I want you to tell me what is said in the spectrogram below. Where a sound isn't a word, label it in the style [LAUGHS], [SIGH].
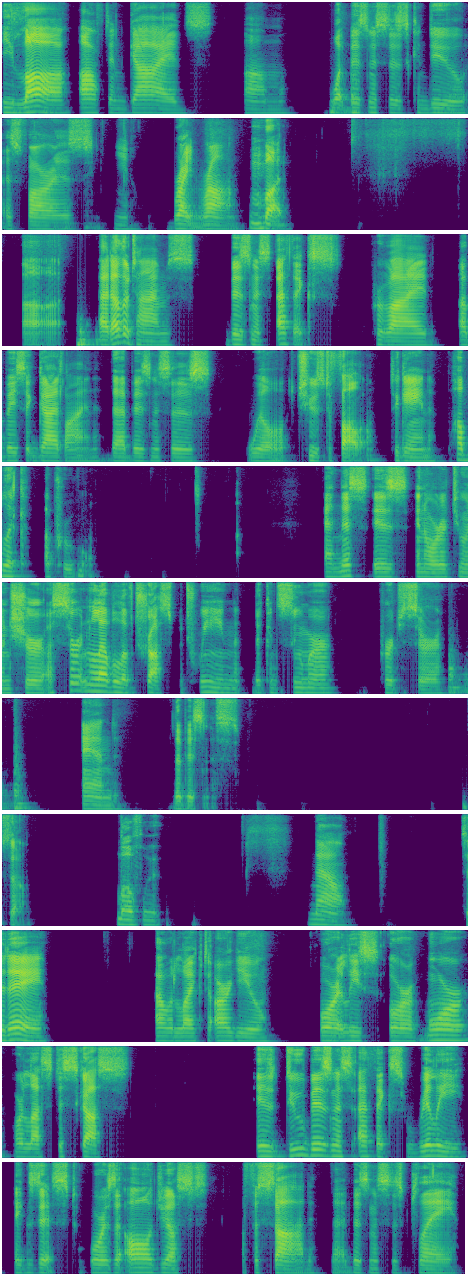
the law often guides um, what businesses can do as far as you know right and wrong, but uh, at other times, business ethics provide a basic guideline that businesses will choose to follow to gain public approval. And this is in order to ensure a certain level of trust between the consumer, purchaser, and the business. So, Lovely. now, today, I would like to argue, or at least, or more or less discuss is do business ethics really exist, or is it all just a facade that businesses play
